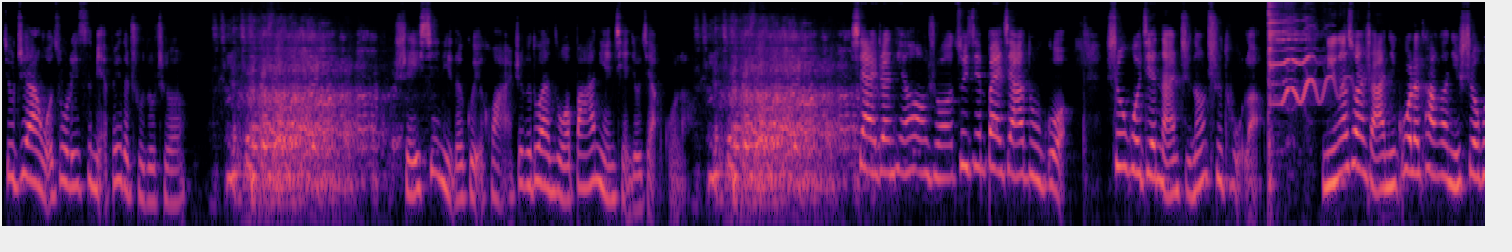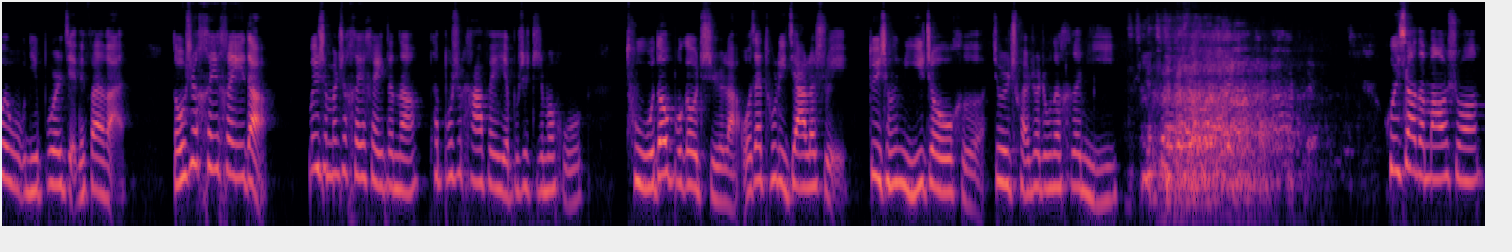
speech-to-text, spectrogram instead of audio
就这样，我坐了一次免费的出租车。谁信你的鬼话？这个段子我八年前就讲过了。下一站天后说，最近败家度过，生活艰难，只能吃土了。你那算啥？你过来看看，你社会你波儿姐的饭碗都是黑黑的，为什么是黑黑的呢？它不是咖啡，也不是芝麻糊，土都不够吃了。我在土里加了水，兑成泥粥喝，就是传说中的喝泥。会笑的猫说：“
